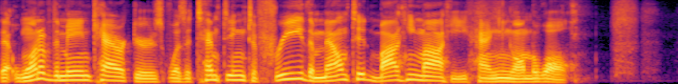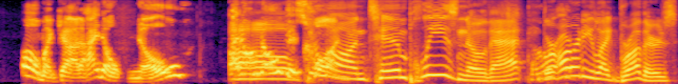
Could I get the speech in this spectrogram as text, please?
that one of the main characters was attempting to free the mounted mahi mahi hanging on the wall? Oh my god, I don't know. I don't know Oh, this come one. on, Tim. Please know that. We're already like brothers.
